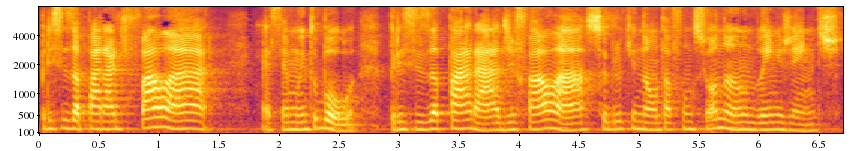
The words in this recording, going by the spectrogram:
Precisa parar de falar essa é muito boa. Precisa parar de falar sobre o que não está funcionando, hein, gente?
